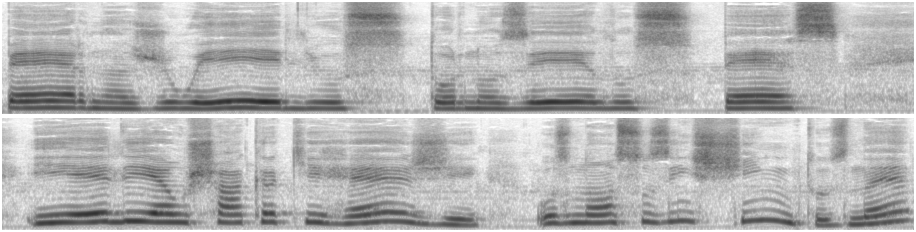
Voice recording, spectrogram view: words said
pernas, joelhos, tornozelos, pés. E ele é o chakra que rege os nossos instintos, né?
